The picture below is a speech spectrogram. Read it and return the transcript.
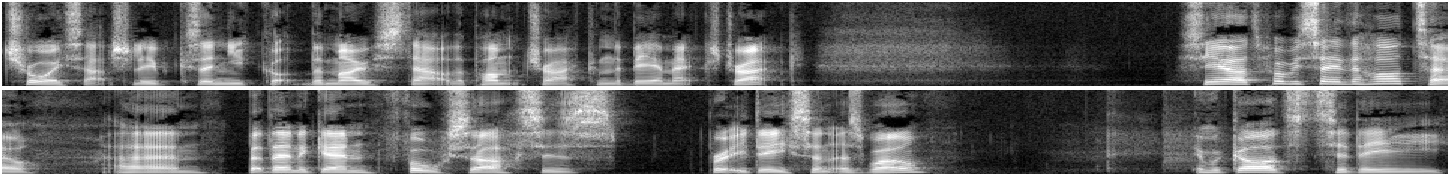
choice actually, because then you've got the most out of the pump track and the BMX track. So yeah, I'd probably say the hardtail. Um, but then again, full sus is pretty decent as well. In regards to the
